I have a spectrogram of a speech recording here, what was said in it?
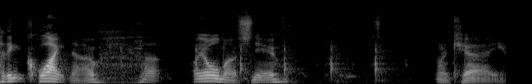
I didn't quite know. Uh, I almost knew. Okay.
